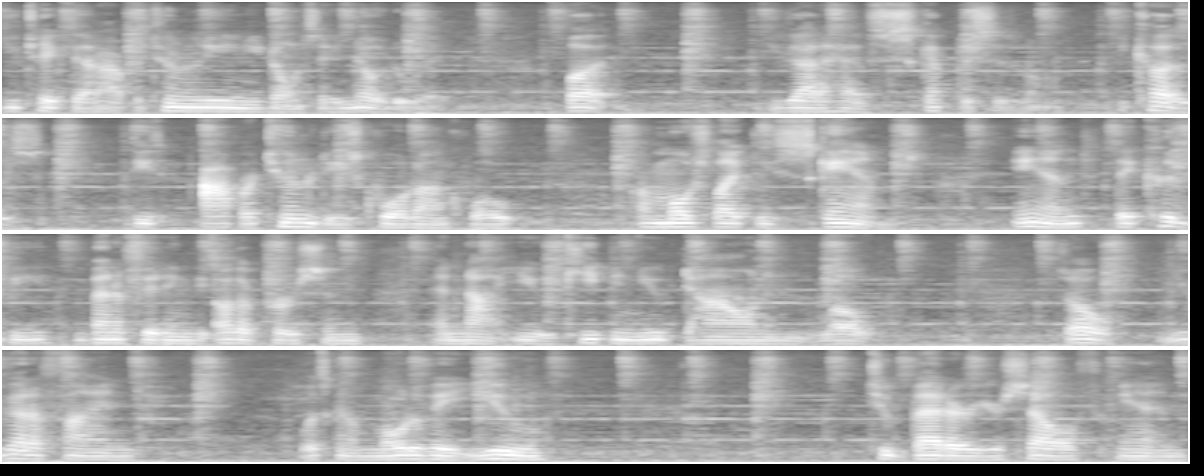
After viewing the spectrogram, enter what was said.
You take that opportunity and you don't say no to it, but you gotta have skepticism because these opportunities, quote unquote, are most likely scams and they could be benefiting the other person and not you, keeping you down and low. So you gotta find what's gonna motivate you to better yourself and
